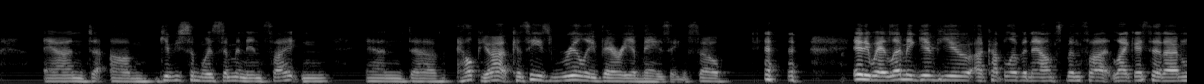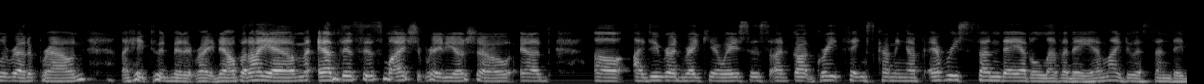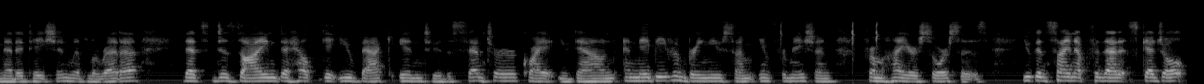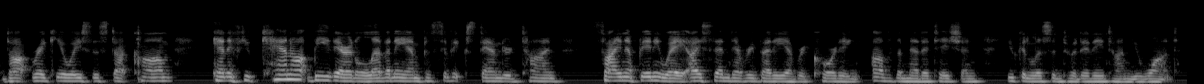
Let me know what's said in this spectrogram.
and um, give you some wisdom and insight and and uh, help you out because he's really very amazing. So anyway, let me give you a couple of announcements. Like I said, I'm Loretta Brown. I hate to admit it right now, but I am. And this is my radio show. And uh, I do run Reiki Oasis. I've got great things coming up every Sunday at 11 a.m. I do a Sunday meditation with Loretta that's designed to help get you back into the center, quiet you down, and maybe even bring you some information from higher sources. You can sign up for that at schedule.reikioasis.com. And if you cannot be there at 11 a.m. Pacific Standard Time, sign up anyway. I send everybody a recording of the meditation. You can listen to it anytime you want.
